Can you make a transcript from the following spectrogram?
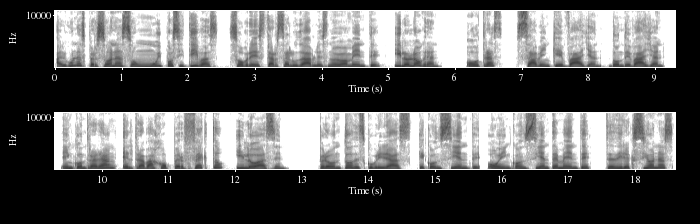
Algunas personas son muy positivas sobre estar saludables nuevamente y lo logran. Otras saben que vayan donde vayan, encontrarán el trabajo perfecto y lo hacen. Pronto descubrirás que consciente o inconscientemente te direccionas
